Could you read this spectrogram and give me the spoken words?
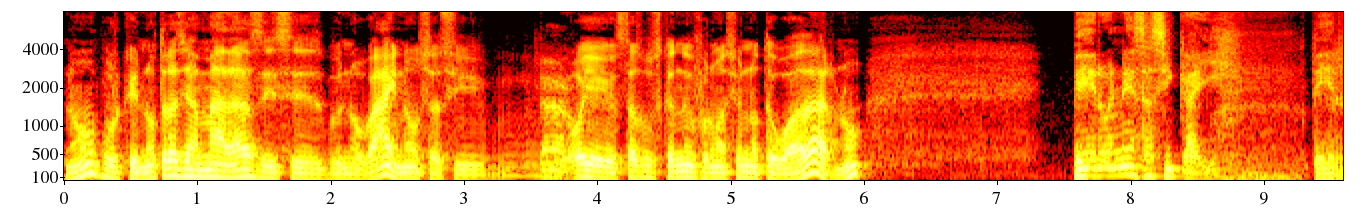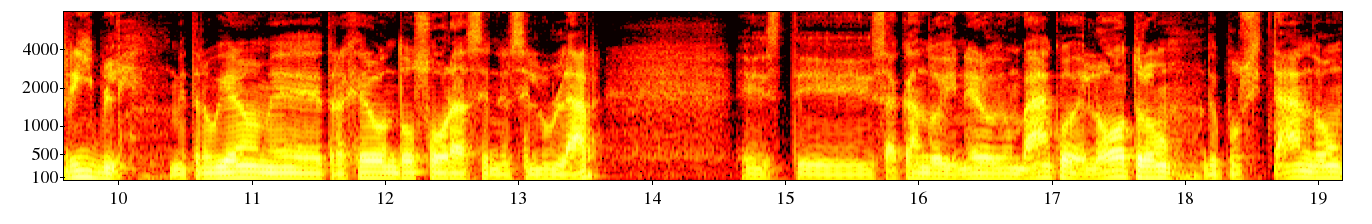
¿no? Porque en otras llamadas dices, bueno, bye, ¿no? O sea, si, oye, estás buscando información, no te voy a dar, ¿no? Pero en esa sí caí. Terrible. Me trajeron, me trajeron dos horas en el celular, este, sacando dinero de un banco, del otro, depositando.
